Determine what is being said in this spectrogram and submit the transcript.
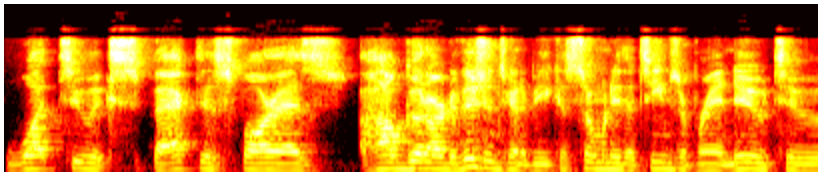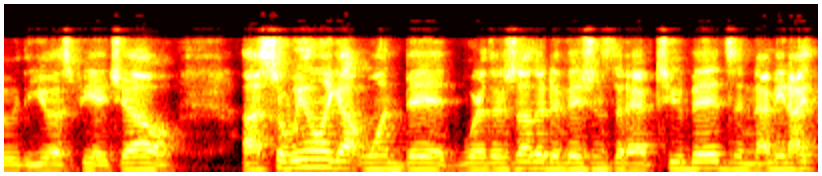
what to expect as far as how good our division is going to be because so many of the teams are brand new to the USPHL. Uh, so we only got one bid, where there's other divisions that have two bids. And I mean, I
